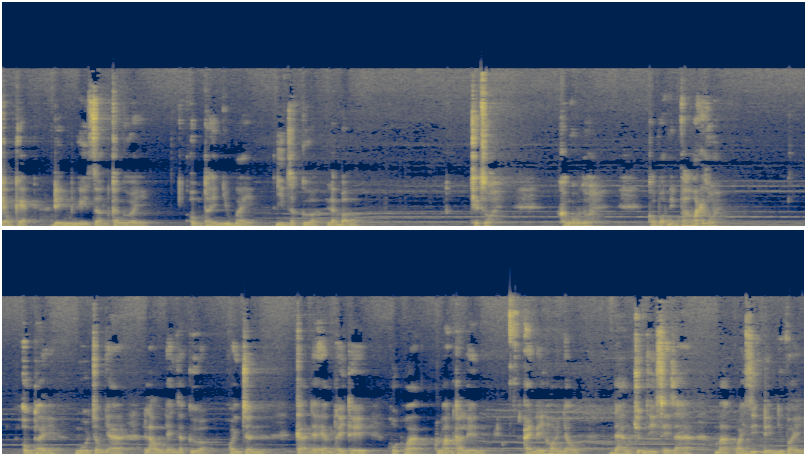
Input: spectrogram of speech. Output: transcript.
kẽo kẹt đến gây giận cả người. Ông thầy nhíu mày nhìn ra cửa lẩm bẩm. Chết rồi không ổn rồi có bọn đến phá hoại rồi. Ông thầy ngồi trong nhà lao nhanh ra cửa khoanh chân cả nhà em thấy thế, hốt hoảng, loạn cả lên. Ai nấy hỏi nhau, đang chuyện gì xảy ra mà quái dị đến như vậy?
